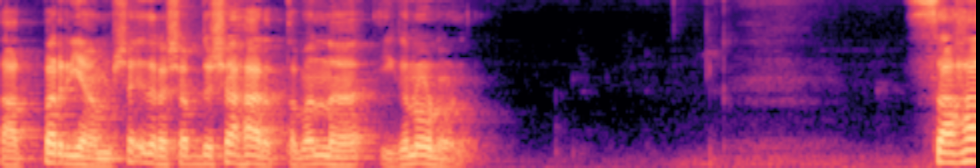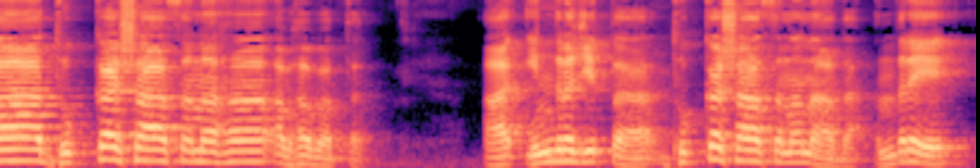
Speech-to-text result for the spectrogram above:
ತಾತ್ಪರ್ಯಾಂಶ. ಇದರ ಶಬ್ದಶಃ ಅರ್ಥವನ್ನು ಈಗ ನೋಡೋಣ. ಸಹ ದುಃಖಶಾಸನ ಅಭವತ್. ಆ ಇಂದ್ರಜಿತ ದುಃಖಶಾಸನನಾದ. ಅಂದರೆ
